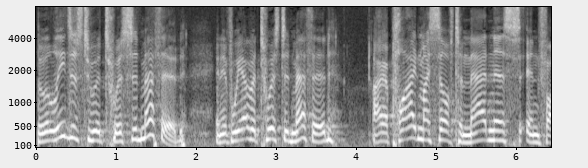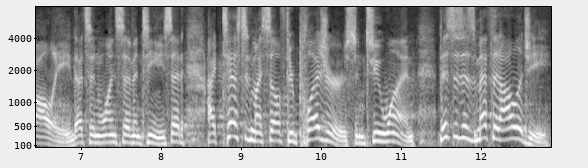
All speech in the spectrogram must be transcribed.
So it leads us to a twisted method. And if we have a twisted method, I applied myself to madness and folly. That's in 117. He said, I tested myself through pleasures in 2.1. This is his methodology.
